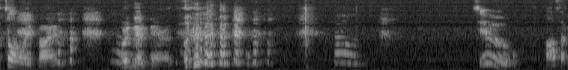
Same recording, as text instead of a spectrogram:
It's totally fine. We're good parents. Oh. Two. Awesome.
